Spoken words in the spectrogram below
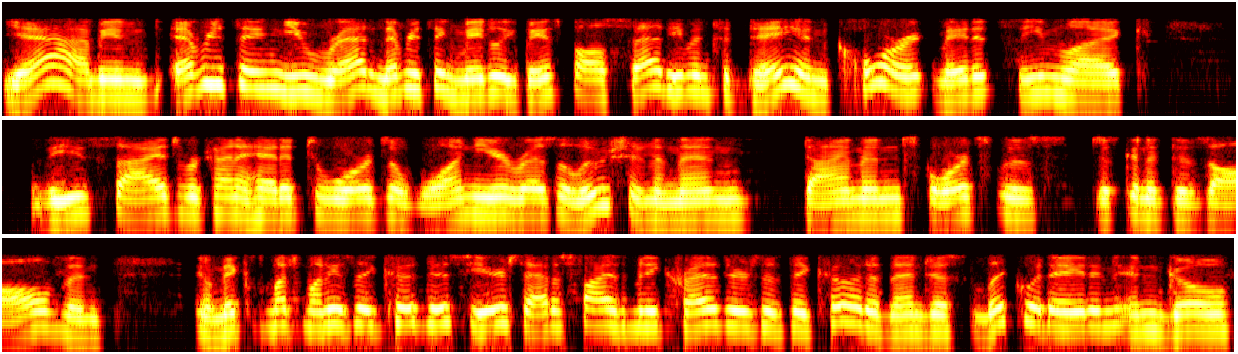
yeah, I mean everything you read and everything Major League Baseball said, even today in court, made it seem like these sides were kind of headed towards a one year resolution, and then Diamond Sports was just going to dissolve and you know make as much money as they could this year, satisfy as many creditors as they could, and then just liquidate and, and go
